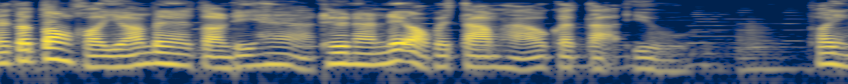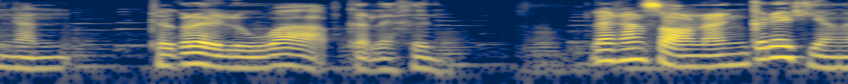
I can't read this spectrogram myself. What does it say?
และก็ต้องขอย้อนไปในตอนที่ 5 เธอนั้นได้ออกไปตามหาโอกาตะอยู่ เพราะอย่างนั้น เธอก็เลยรู้ว่าเกิดอะไรขึ้น และทั้งสองนั้นก็ได้เถียง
